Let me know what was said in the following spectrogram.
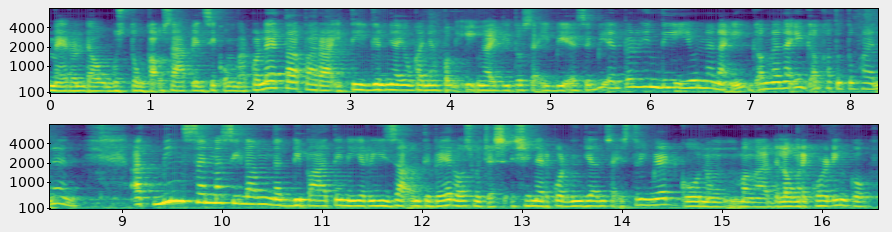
meron daw gustong kausapin si Kong Marcoleta para itigil niya yung kanyang pag-iingay dito sa ABS-CBN pero hindi yun nanaig. Ang nanaig ang katotohanan. At minsan na silang nagdebate ni Riza Ontiveros which is shinare ko rin dyan sa StreamYard ko nung mga dalawang recording ko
